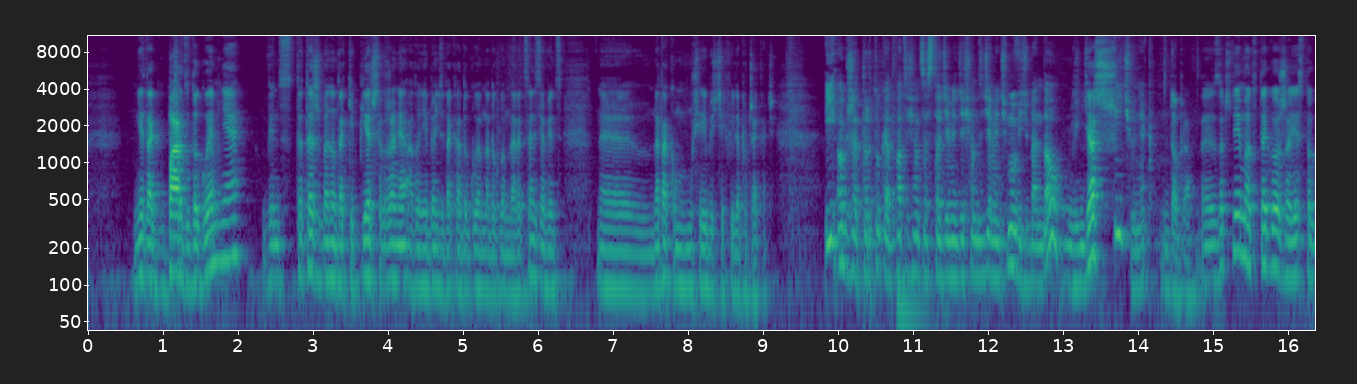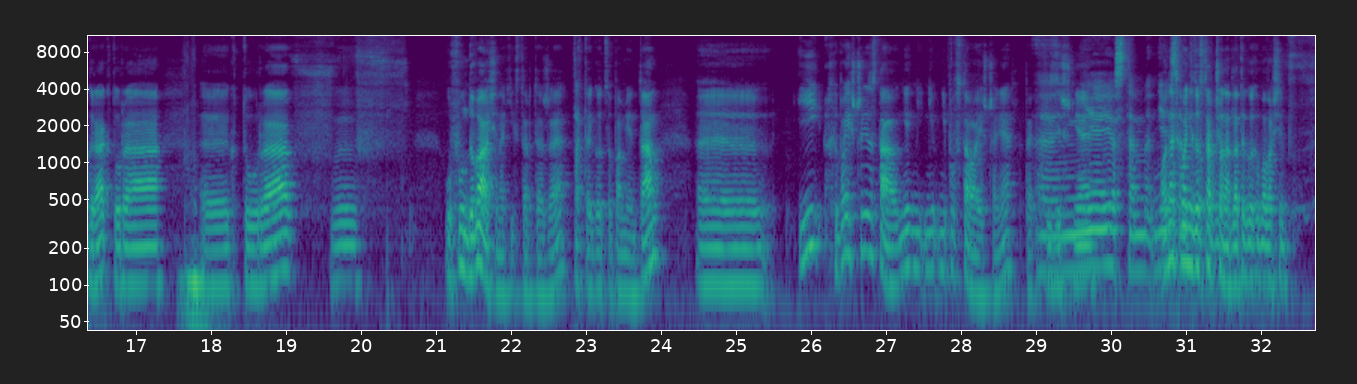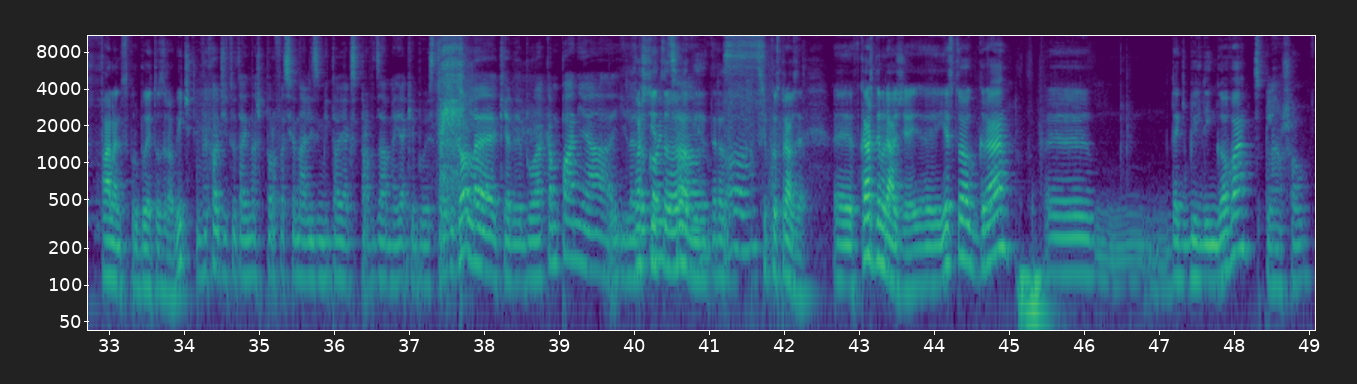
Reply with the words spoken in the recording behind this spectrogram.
nie tak bardzo dogłębnie, więc to też będą takie pierwsze wrażenia, a to nie będzie taka dogłębna, dogłębna recenzja, więc e, na taką musielibyście chwilę poczekać. I o grze Tortuga 2199 mówić będą Widzisz? Piciuniek. Dobra, e, zaczniemy od tego, że jest to gra, która, e, która w, w, ufundowała się na Kickstarterze, Tak. z tego co pamiętam. I chyba jeszcze nie została, nie, nie, nie powstała jeszcze, nie? Tak E, fizycznie. Nie jestem. Nie Ona jestem jest chyba niedostarczona, dlatego chyba właśnie Phalanx spróbuje to zrobić. Wychodzi tutaj nasz profesjonalizm i to, jak sprawdzamy, jakie były stretch gole, kiedy była kampania, ile Właśnie do końca. to robię, teraz No, szybko sprawdzę. E, W każdym razie, e, jest to gra e, deck buildingowa, z planszą.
